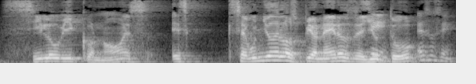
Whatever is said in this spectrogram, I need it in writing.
Sí lo ubico, ¿no? Es, es según yo, de los pioneros de Sí, YouTube. Eso sí.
